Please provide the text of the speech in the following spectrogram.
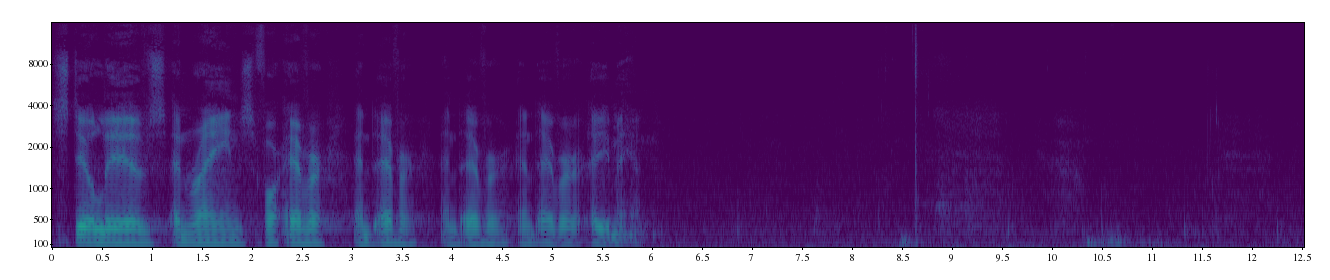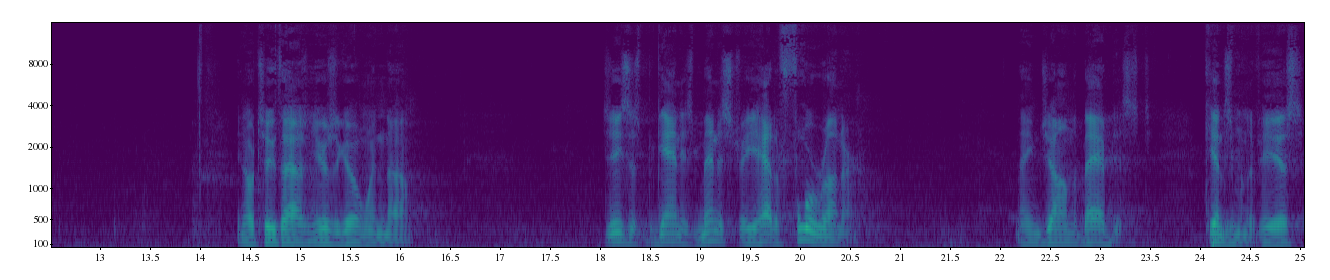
still lives and reigns forever and ever and ever and ever. Amen. You know, 2,000 years ago when uh, Jesus began his ministry, he had a forerunner named John the Baptist, kinsman of his.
